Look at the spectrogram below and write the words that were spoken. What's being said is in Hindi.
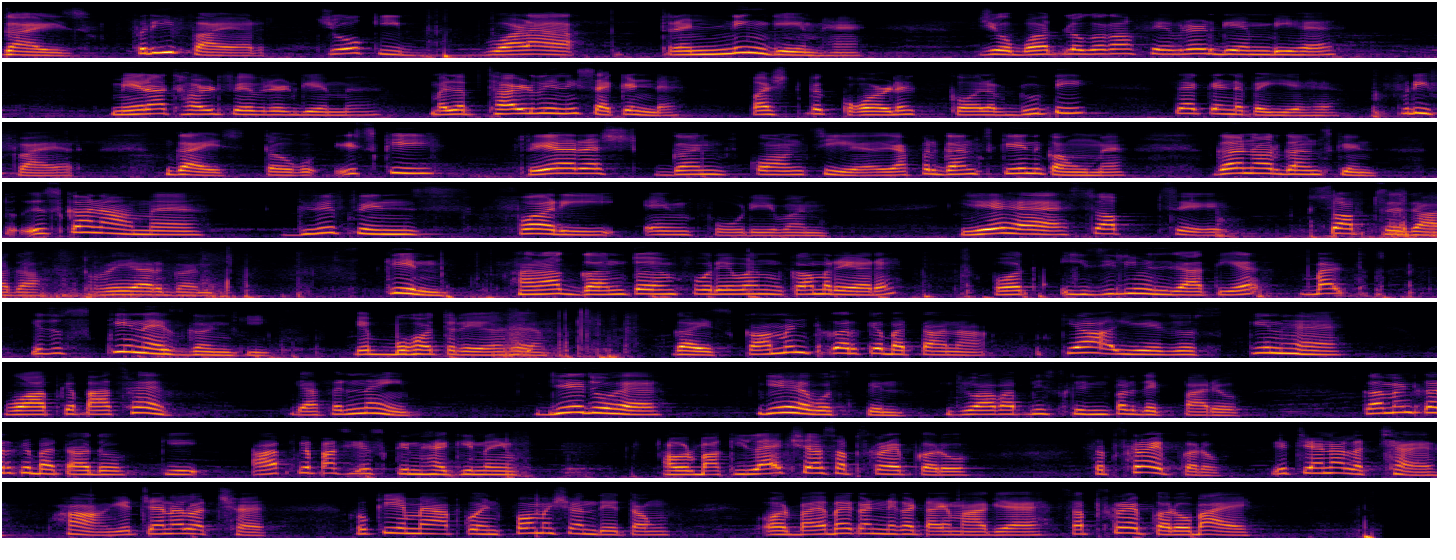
गाइस फ्री फायर जो कि बड़ा ट्रेंडिंग गेम है, जो बहुत लोगों का फेवरेट गेम भी है। मेरा थर्ड फेवरेट गेम है। मतलब थर्ड भी नहीं सेकंड है। फ़र्स्ट पे कॉड है कॉल ऑफ़ ड्यूटी सेकंड पे ये है फ्री फायर गाइस तो इसकी रेयरेस्ट गन कौन सी है? या फिर गन स्किन कहूँ मैं। गन और गन स्किन तो इसका नाम है ग्रिफिन्स फरी एम फोर ये है सबसे सबसे ज़्यादा रेयर गन स्किन है ना गन तो एम फोर एवन कम रेयर है, बहुत इजीली मिल जाती है बट ये जो स्किन है इस गन की, ये बहुत रेयर है। गाइस कमेंट करके बताना, क्या ये जो स्किन है, वो आपके पास है, या फिर नहीं? ये जो है, ये है वो स्किन जो आप अपनी स्क्रीन पर देख पा रहे हो। कमेंट करके बता दो कि आपके पास ये स्किन है कि नहीं, और बाकी लाइक शेयर सब्सक्राइब करो। सब्सक्राइब करो, ये चैनल अच्छा है। हाँ ये चैनल अच्छा है। क्योंकि मैं आपको इन्फॉर्मेशन देता हूँ। और बाय बाय करने का टाइम आ गया है। सब्सक्राइब करो बाय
